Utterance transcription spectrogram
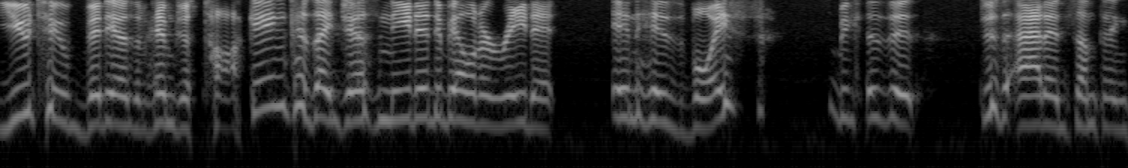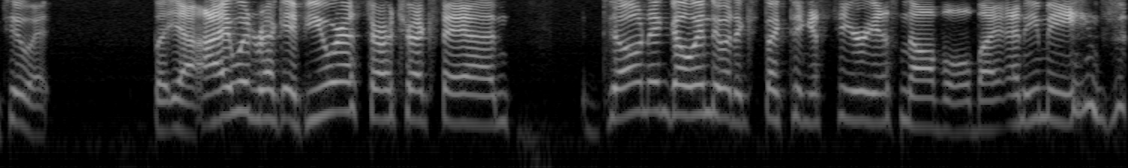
YouTube videos of him just talking because I just needed to be able to read it in his voice because it just added something to it. But yeah, I would rec if you are a Star Trek fan, don't go into it expecting a serious novel by any means.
